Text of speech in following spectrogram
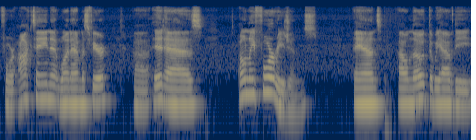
for octane at one atmosphere. Uh, it has only four regions. And I'll note that we have the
